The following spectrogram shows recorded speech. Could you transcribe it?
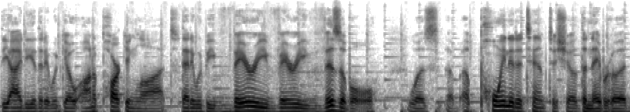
the idea that it would go on a parking lot, that it would be very, very visible was a, a, pointed attempt to show the neighborhood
